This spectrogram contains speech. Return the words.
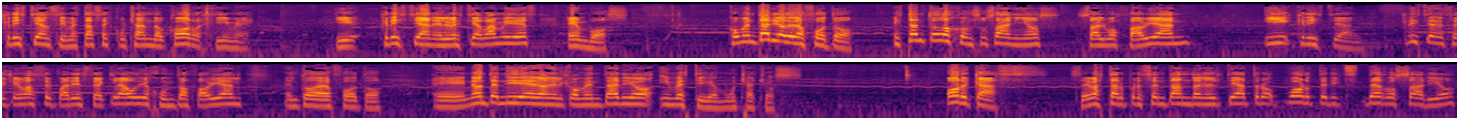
Cristian, si me estás escuchando, corregime, y Cristian el Bestia Ramírez en voz. Comentario de la foto. Están todos con sus años, salvo Fabián y Cristian. Cristian es el que más se parece a Claudio junto a Fabián en toda la foto. Eh, no entendieron el comentario, investiguen muchachos. Orcas se va a estar presentando en el Teatro Vorterix de Rosario.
